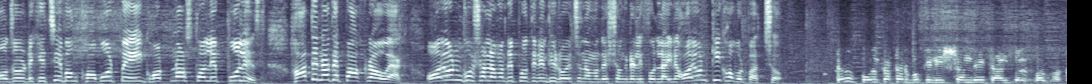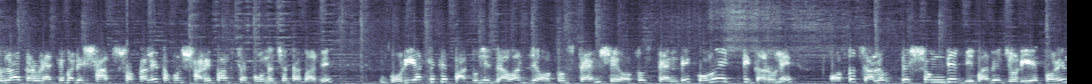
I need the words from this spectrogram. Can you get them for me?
নজর রেখেছি এবং খবর পেয়ে ঘটনাস্থলে পুলিশ, হাতে নাতে পাকড়াও এক। অয়ন ঘোষাল আমাদের প্রতিনিধি রয়েছেন আমাদের সঙ্গে টেলিফোন লাইনে। অয়ন, কি খবর পাচ্ছ? তবে কলকাতার বুকে নিঃসন্দেহে চাঞ্চল্যকর ঘটনা, কারণ একেবারে সাত সকালে তখন সাড়ে পাঁচটা, পৌনে ছটা বাজে, গড়িয়া থেকে পাটুলি যাওয়ার যে অটো স্ট্যান্ড, সেই অটো স্ট্যান্ডে কোনো একটি কারণে অটো চালকদের সঙ্গে বিবাদে জড়িয়ে পড়েন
